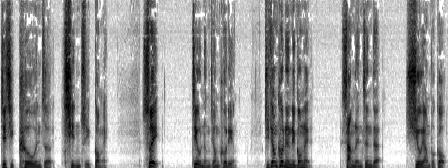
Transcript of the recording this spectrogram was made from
这是柯文哲亲嘴讲诶，所以只有两种可能，一种可能你讲呢，上人真的修养不够，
